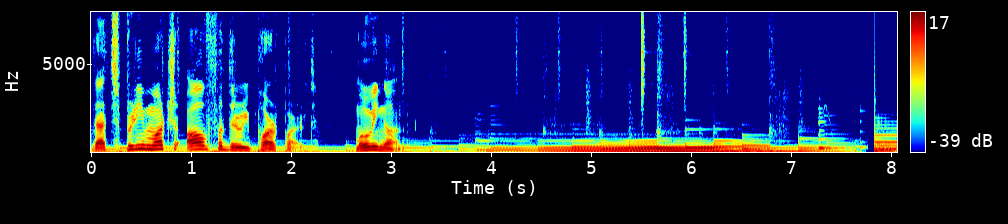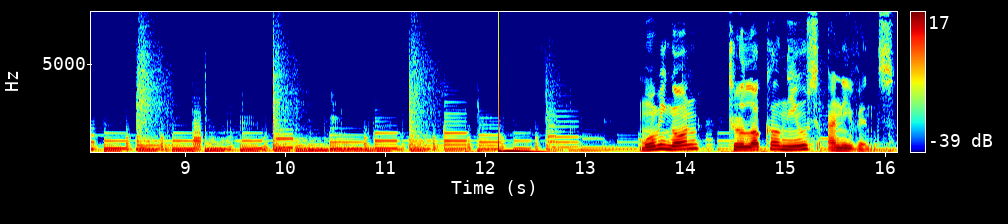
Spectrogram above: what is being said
That's pretty much all for the report part. Moving on. Moving on to local news and events.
